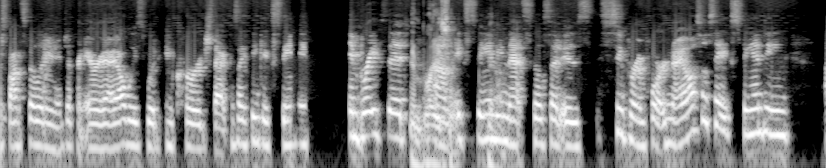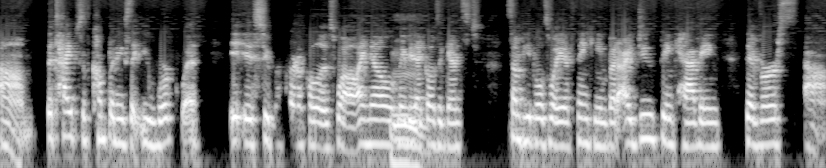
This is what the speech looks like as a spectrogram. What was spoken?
responsibility in a different area, I always would encourage that because I think expanding embrace it, embrace um, it. expanding yeah. that skill set is super important. I also say expanding um, the types of companies that you work with is super critical as well. I know maybe mm. that goes against some people's way of thinking, but I do think having diverse um,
